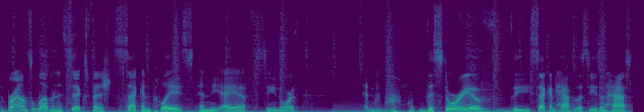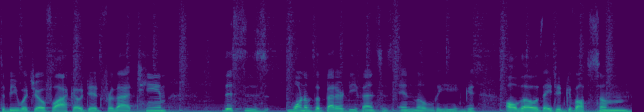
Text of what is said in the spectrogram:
The Browns 11 and 6 finished second place in the AFC North. And the story of the second half of the season has to be what Joe Flacco did for that team. This is one of the better defenses in the league, although they did give up some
